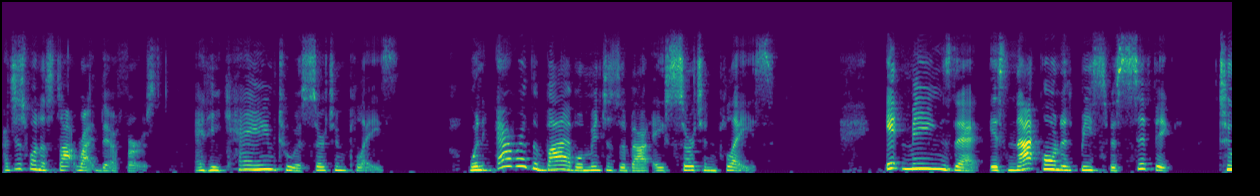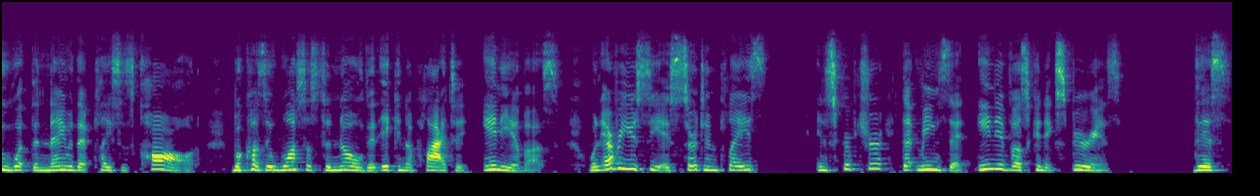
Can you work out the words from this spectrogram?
I just want to stop right there first. And he came to a certain place. Whenever the Bible mentions about a certain place, it means that it's not going to be specific to what the name of that place is called because it wants us to know that it can apply to any of us. Whenever you see a certain place in scripture, that means that any of us can experience this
